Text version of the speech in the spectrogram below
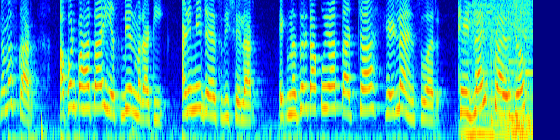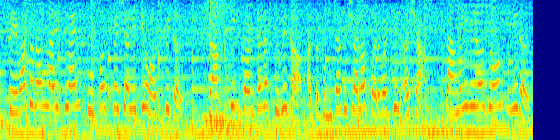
नमस्कार. आपण पाहताय एस बी एन मराठी आणि मी जयश्री शेलार. एक नजर टाकूया आजच्या हेडलाईन्सवर. हेडलाईन्स प्रायोजक Seva Sadan lifeline super speciality hospital. जागतिक दर्जाच्या सुविधा आता तुमच्या खिशाला परवडतील अशा सांगली मिरज रोड मिरज.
